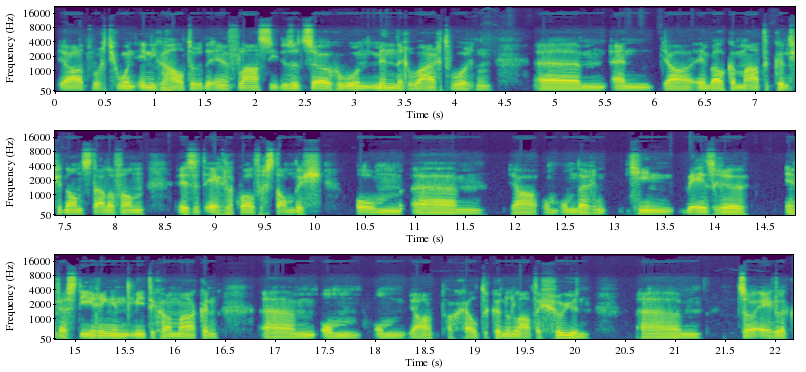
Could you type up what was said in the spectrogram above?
ja, het wordt gewoon ingehaald door de inflatie. Dus het zou gewoon minder waard worden. Um, en ja, in welke mate kun je dan stellen van, is het eigenlijk wel verstandig om, um, ja, om, om daar geen wijzere investeringen mee te gaan maken, um, om, om ja, dat geld te kunnen laten groeien. het zou eigenlijk,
